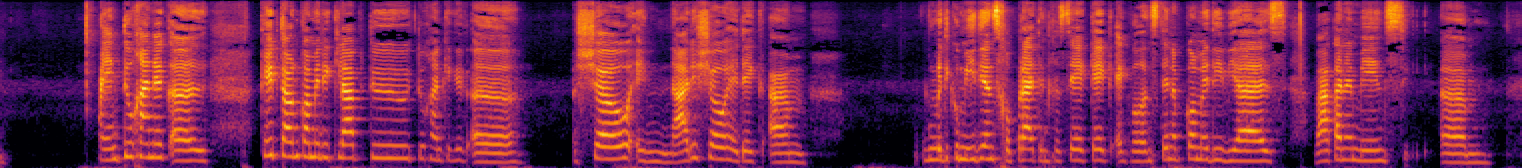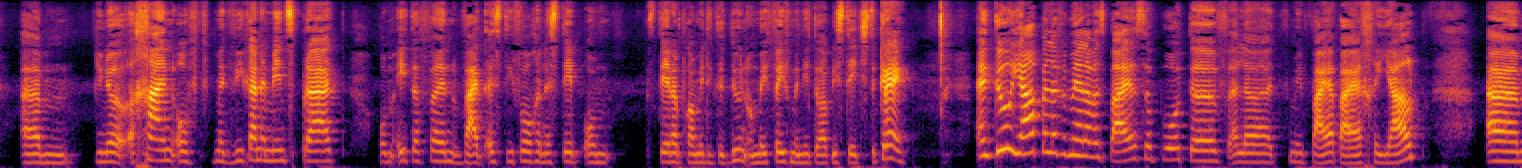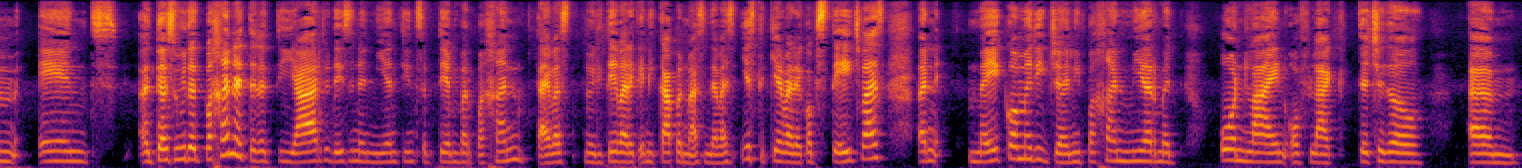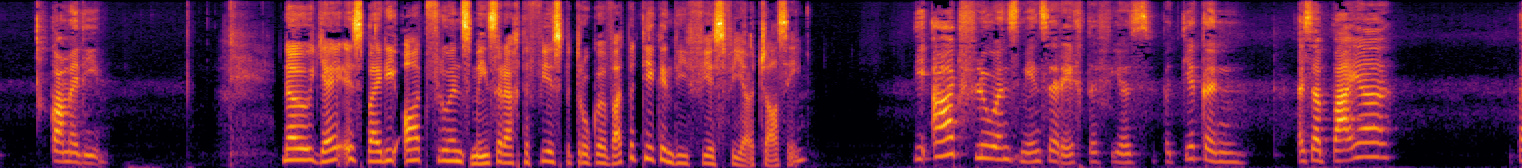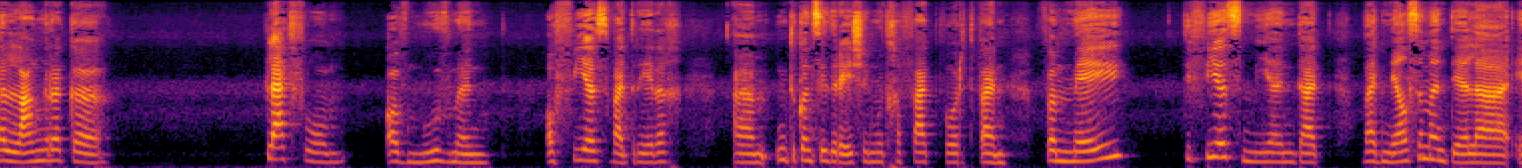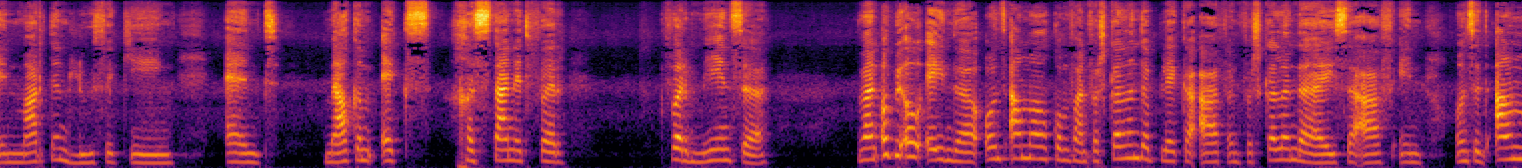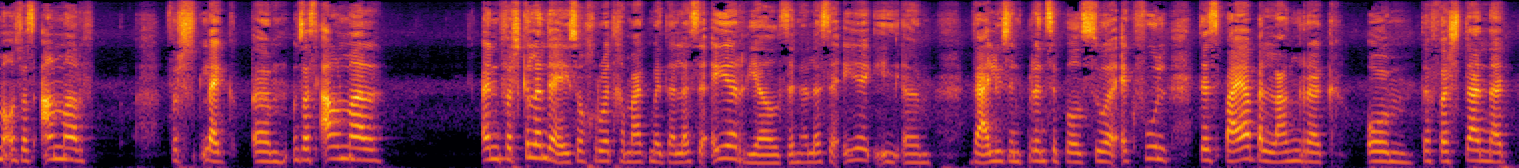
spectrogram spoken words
En toe gaan ek 'n uh, Cape Town Comedy Club toe, toe gaan kyk ek 'n uh, 'n show en na die show het ek um met die comedians gepraat en gesê kyk, ek wil in stand-up comedy wees. Waar kan 'n mens um um you know, gaan of met wie kan 'n mens praat om uit te vind wat is die volgende stap om stand-up comedy te doen om my 5 minute op die stage te kry. En toe ja, hulle vir my, hulle was baie supportive. Hulle het vir my baie baie gehelp. Um en dit is hoe dit begin het. Dit die jaar 2019 September begin. Dit was nou die tyd wat ek in die kap en was en dit was eerste keer wat ek op stage was. Want my comedy journey begin meer met online of like digital um comedy. Nou, jy is by die Aardfloons Menseregte Fees betrokke. Wat beteken die fees vir jou, Chelsea? Die Aardfloons Menseregte Fees beteken is 'n baie belangrike platform of movement of fees wat reg um into consideration moet gevat word van vir my die fees meen dat wat Nelson Mandela en Martin Luther King en Malcolm X gestaan het vir vir mense. Want op die ou einde ons almal kom van verskillende plekke af en verskillende huise af en ons het almal ons was almal vers, like um, ons was almal in verskillende huise groot gemaak met hulle se eie reëls en hulle se eie um values en principles. So ek voel dis baie belangrik om te verstaan dat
